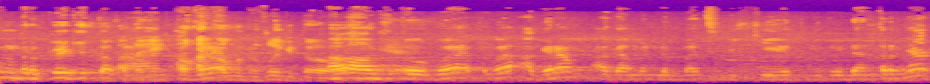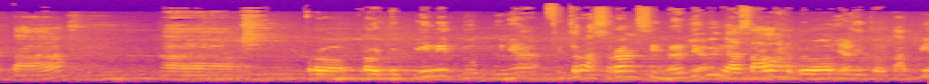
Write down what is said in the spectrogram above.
menurut gue gitu kan. Katanya, oh Akhirnya- menurut lo gitu. Oh, oh, gitu, gue gue akhirnya agak mendebat sedikit gitu. Dan ternyata uh, pro- produk ini tuh punya fitur asuransi. Berarti Ya. gue nggak salah dong Ya. gitu. Tapi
